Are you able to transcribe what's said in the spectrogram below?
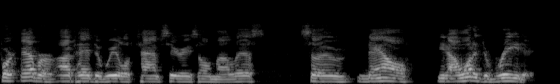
forever, I've had the Wheel of Time series on my list. So now, you know, I wanted to read it.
